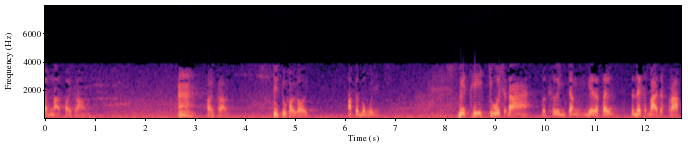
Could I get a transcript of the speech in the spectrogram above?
ដំណើរថយក្រោយថយក្រោយទីទូថយក្រោយអត់ទៅមុខវិញវិធីជួស្ដាបើឃើញអញ្ចឹងវាទៅទៅ នៅក្បែរទៅប្រាប់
